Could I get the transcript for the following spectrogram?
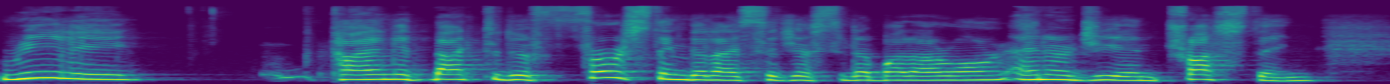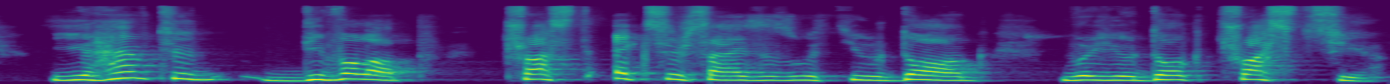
really tying it back to the first thing that I suggested about our own energy and trusting, you have to develop trust exercises with your dog where your dog trusts you.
